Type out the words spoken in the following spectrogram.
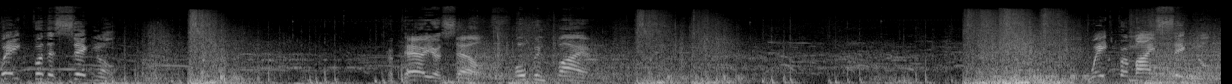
Wait for the signal. Prepare yourselves. Open fire. Wait for my signal.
